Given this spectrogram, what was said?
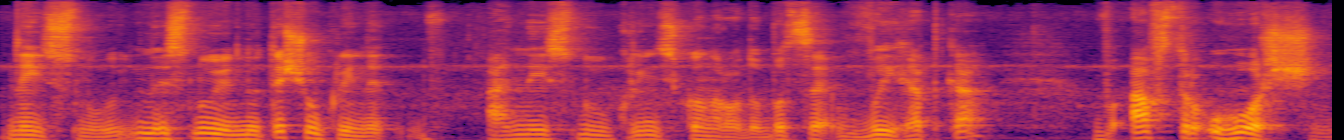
не існує. Не існує не те, що Україна, а не існує українського народу, бо це вигадка в Австро-Угорщині.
